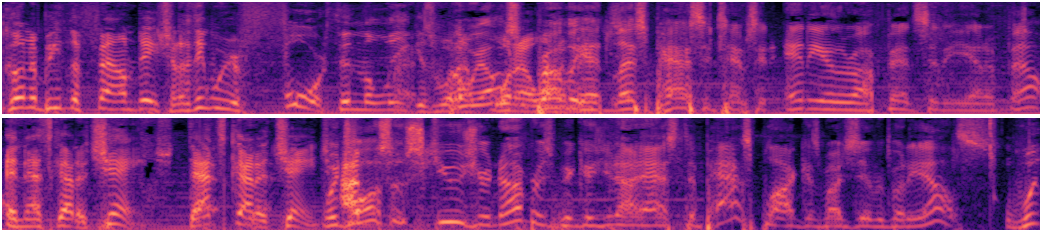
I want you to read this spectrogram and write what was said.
going to be the foundation. I think we were fourth in the league, is what. But we also probably had less pass attempts than any other offense in the NFL, and that's got to change. That's got to change. Which I'm, also skews your numbers because you're not asked to pass block as much as everybody else. We,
